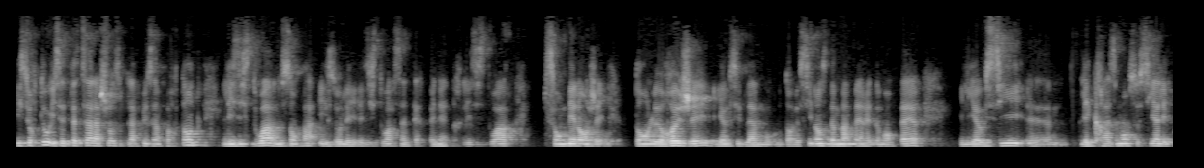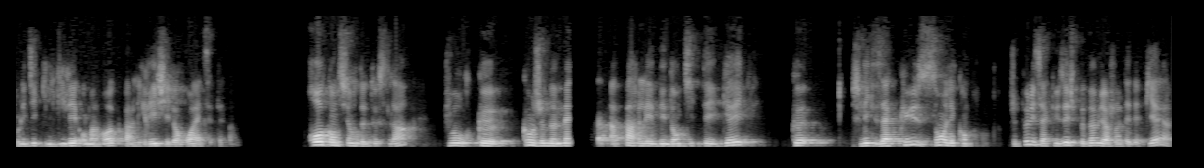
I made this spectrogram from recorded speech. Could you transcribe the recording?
et surtout, et c'est peut-être ça la chose la plus importante, les histoires ne sont pas isolées, les histoires s'interpénètrent, les histoires sont mélangées. Dans le rejet, il y a aussi de l'amour. Dans le silence de ma mère et de mon père, il y a aussi euh, l'écrasement social et politique qu'ils vivaient au Maroc par les riches et le roi, etc. Trop conscience de tout cela pour que quand je me mets à parler d'identité gay, que je les accuse sans les comprendre. Je peux les accuser, je peux même leur jeter des pierres,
